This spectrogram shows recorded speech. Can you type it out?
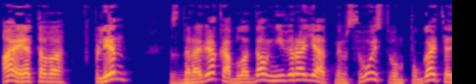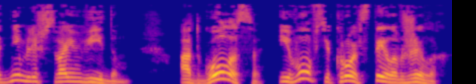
А этого в плен? Здоровяк обладал невероятным свойством пугать одним лишь своим видом. От голоса и вовсе кровь стыла в жилах.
